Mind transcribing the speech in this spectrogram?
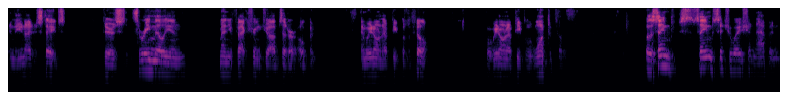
in the United States, there's 3 million manufacturing jobs that are open and we don't have people to fill them or we don't have people who want to fill. Well, the same, same situation happened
